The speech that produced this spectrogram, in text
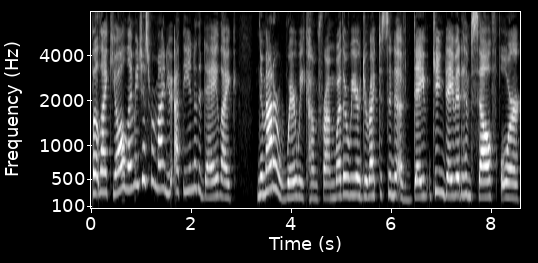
But like y'all, let me just remind you at the end of the day, like no matter where we come from, whether we are direct descendant of Dave, King David himself or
